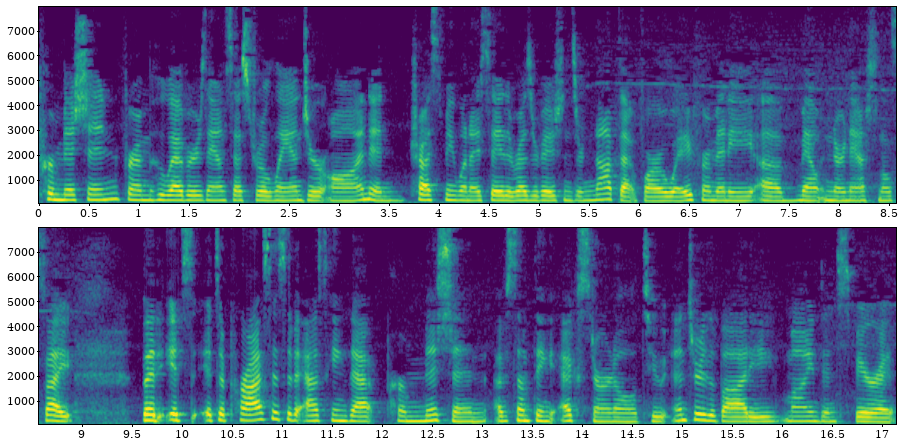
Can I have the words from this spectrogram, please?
permission from whoever's ancestral land you're on. And trust me when I say the reservations are not that far away from any uh, mountain or national site. But it's it's a process of asking that permission of something external to enter the body, mind, and spirit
